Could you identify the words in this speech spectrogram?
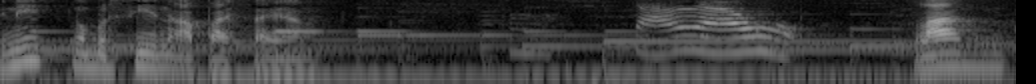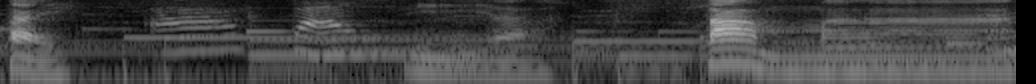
Ini ngebersihin apa, sayang? Lantai. Iya. Taman.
